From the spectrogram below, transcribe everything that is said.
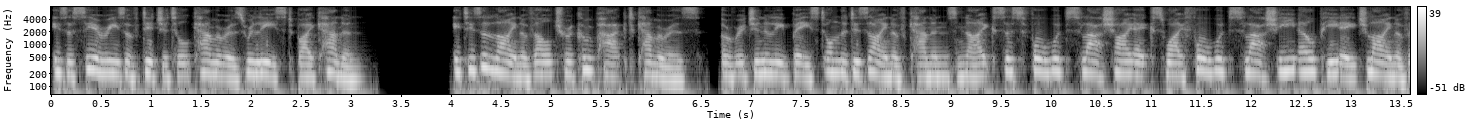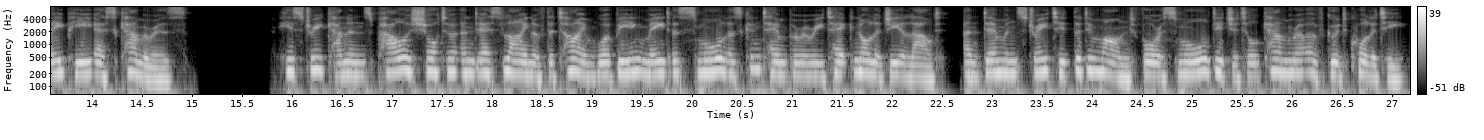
is a series of digital cameras released by Canon. It is a line of ultra-compact cameras, originally based on the design of Canon's IXUS forward slash IXY forward slash ELPH line of APS cameras. History Canon's power PowerShotter and S line of the time were being made as small as contemporary technology allowed, and demonstrated the demand for a small digital camera of good quality.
